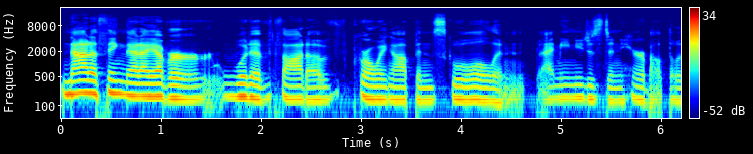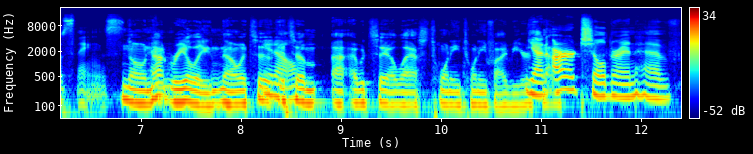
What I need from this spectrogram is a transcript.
not a thing that I ever would have thought of growing up in school. And I mean, you just didn't hear about those things. No, not really. No, it's a you it's know. a uh, I would say a last 20, 25 years. Yeah, and thing. our children have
